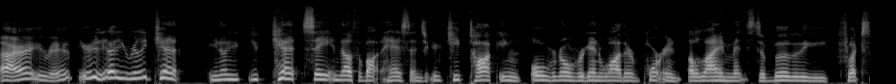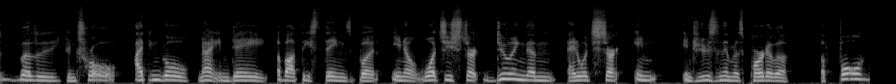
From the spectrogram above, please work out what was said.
All right, man. you yeah, you really can't. You know, you, you can't say enough about handstands. You can keep talking over and over again why they're important. Alignment, stability, flexibility, control. I can go night and day about these things, but you know, once you start doing them and once you start in, introducing them as part of a, a full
